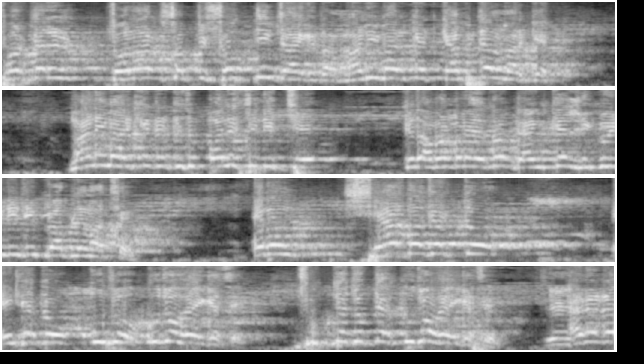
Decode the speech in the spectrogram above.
সরকারের চলার সবচেয়ে শক্তির জায়গাটা money market capital market money মার্কেটের কিছু পলিসি দিচ্ছে কিন্তু আমার মনে হয় এখন ব্যাংকের লিকুইডিটি প্রবলেম আছে। এবং শেয়ার বাজার তো এটা তো পুজো পুজো হয়ে গেছে। ঝুঁকতে ঝুঁকতে পুজো হয়ে গেছে। আর এটা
